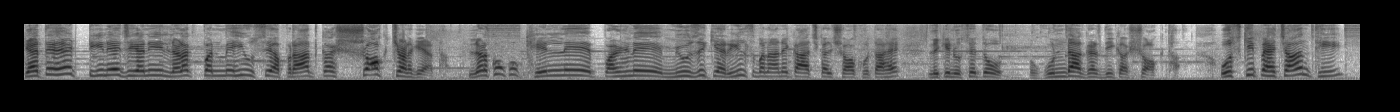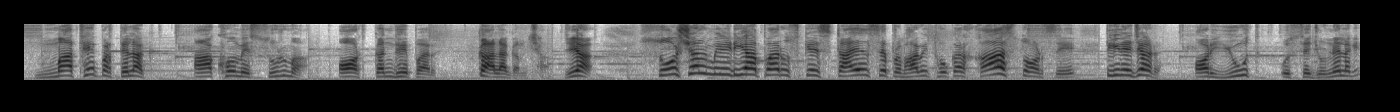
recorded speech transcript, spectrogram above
कहते हैं, टीनेज यानी लड़कपन में ही उसे अपराध का शौक चढ़ गया था। लड़कों को खेलने, पढ़ने, म्यूज़िक या रील्स बनाने का आजकल शौक होता है, लेकिन उसे तो गुंडागर्दी का शौक था। उसकी पहचान थी माथे पर तिलक, आँखों में सुरमा और कंधे पर काला गमछा। जी हाँ सोशल मीडिया पर उसके स्टाइल से प्रभावित होकर खास तौर से टीनेजर और यूथ उससे जुड़ने लगे।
